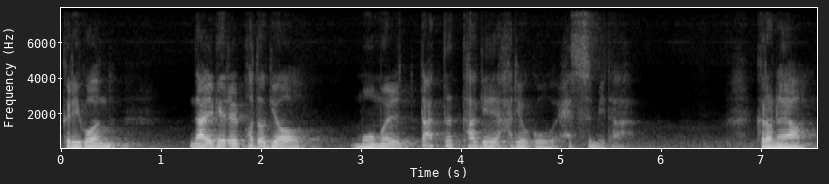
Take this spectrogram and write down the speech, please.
그리곤 날개를 퍼덕여 몸을 따뜻하게 하려고 했습니다. 그러나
